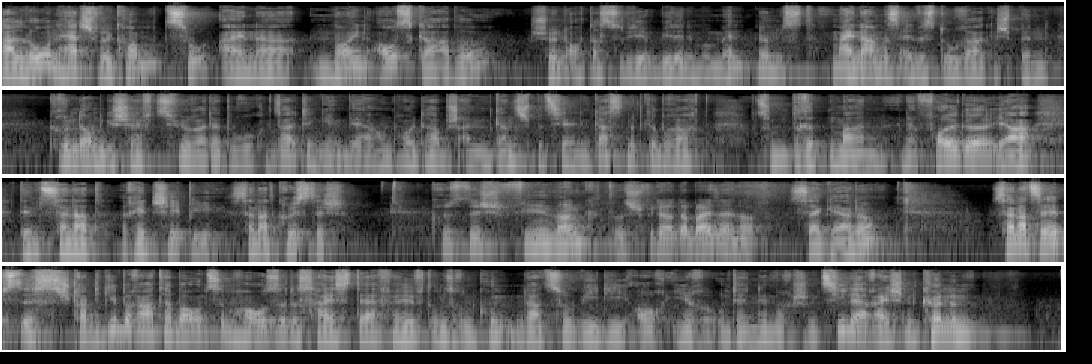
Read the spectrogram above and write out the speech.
Hallo und herzlich willkommen zu einer neuen Ausgabe. Schön auch, dass du dir wieder den Moment nimmst. Mein Name ist Elvis Durak, ich bin Gründer und Geschäftsführer der Duro Consulting GmbH und heute habe ich einen ganz speziellen Gast mitgebracht, zum dritten Mal in der Folge, ja, den Senat Recepi. Senat, grüß dich. Grüß dich, vielen Dank, dass ich wieder dabei sein darf. Sehr gerne. Senat selbst ist Strategieberater bei uns im Hause, das heißt, der verhilft unseren Kunden dazu, wie die auch ihre unternehmerischen Ziele erreichen können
